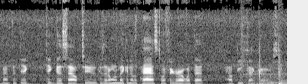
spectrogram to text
I'm have to dig dig this out too, because I don't want to make another pass till I figure out what that, how deep that goes.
